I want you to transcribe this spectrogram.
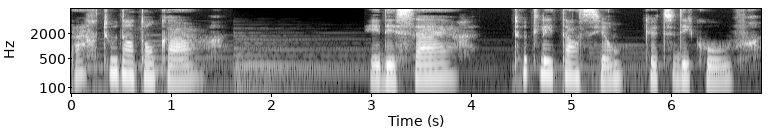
partout dans ton corps et desserre toutes les tensions que tu découvres.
